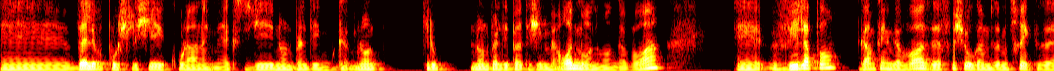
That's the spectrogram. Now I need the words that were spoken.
אה, וליברפול שלישי, כולן עם XG, נון פלטי, כאילו נון פלטי פר 90 מאוד מאוד מאוד גבוה. וילה פה, גם כן גבוה, זה איפשהו גם, זה מצחיק, זה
